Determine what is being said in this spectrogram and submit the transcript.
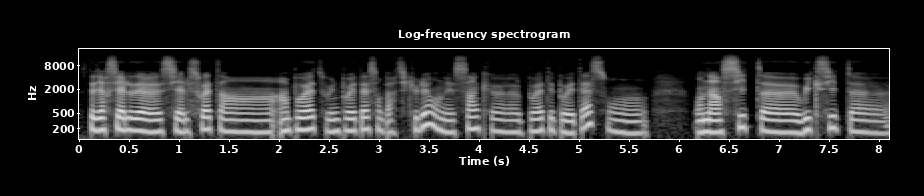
C'est-à-dire si elle, euh, si elle souhaite un, poète ou une poétesse en particulier, on est cinq poètes et poétesses. On a un site, euh, Wixit, euh,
